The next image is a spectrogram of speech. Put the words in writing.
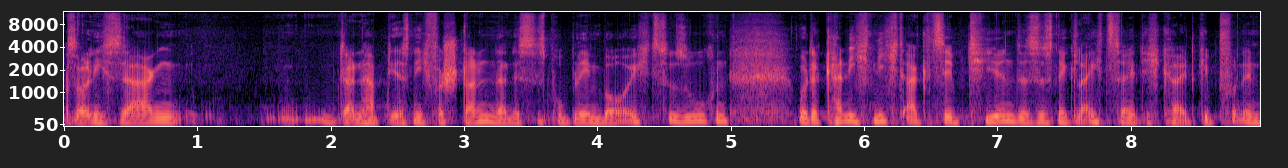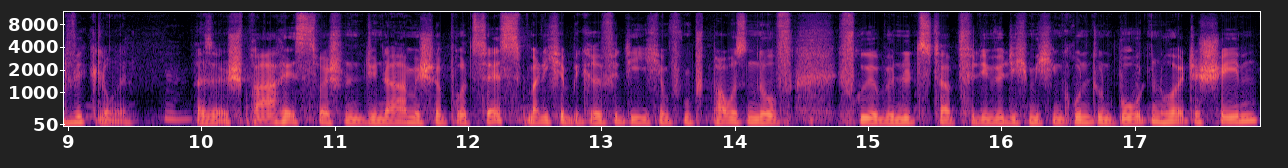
Soll ich sagen, dann habt ihr es nicht verstanden, dann ist das Problem bei euch zu suchen? Oder kann ich nicht akzeptieren, dass es eine Gleichzeitigkeit gibt von Entwicklungen? Also Sprache ist zum Beispiel ein dynamischer Prozess. Manche Begriffe, die ich im Pausenhof früher benutzt habe, für die würde ich mich in Grund und Boden heute schämen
